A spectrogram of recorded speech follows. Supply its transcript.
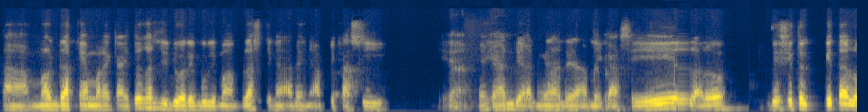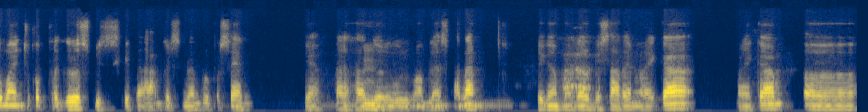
Nah, meledaknya mereka itu kan di 2015 dengan adanya aplikasi. Ya, ya kan, dia dengan ada aplikasi, lalu di situ kita lumayan cukup tergerus bisnis kita hampir 90 persen ya pada saat hmm. 2015 karena dengan modal besarnya mereka mereka uh,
